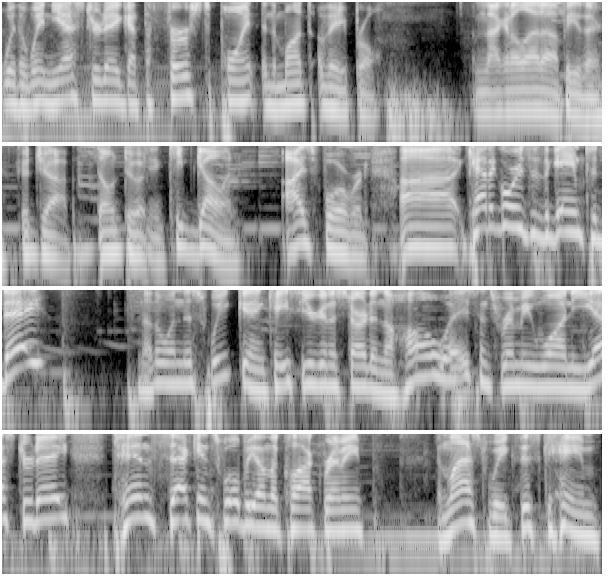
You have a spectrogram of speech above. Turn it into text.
with a win yesterday, got the first point in the month of April. I'm not going to let up either. Good job. Don't do it. Keep going. Eyes forward. Uh, categories is the game today. Another one this week. And Casey, you're going to start in the hallway since Remy won yesterday. 10 seconds will be on the clock, Remy. And last week, this game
